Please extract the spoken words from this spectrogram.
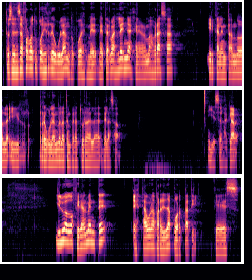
Entonces, de esa forma tú puedes ir regulando, puedes me- meter más leña, generar más brasa, ir calentando, ir regulando la temperatura de la- del asado. Y esa es la clave. Y luego, finalmente, está una parrilla portátil, que es,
